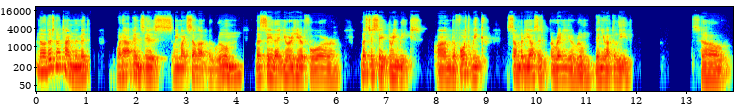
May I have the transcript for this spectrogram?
No, there's no time limit. What happens is we might sell out the room. Let's say that you're here for, let's just say three weeks. On the fourth week, somebody else is renting your room. Then you have to leave. So,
